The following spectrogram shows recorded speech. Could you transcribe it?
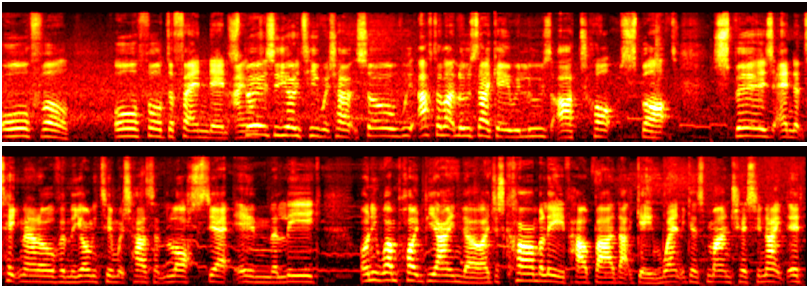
awful. Awful defending. Spurs are the only team which have... So we, after that lose that game, we lose our top spot. Spurs end up taking that over. And the only team which hasn't lost yet in the league. Only one point behind though. I just can't believe how bad that game went against Manchester United.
